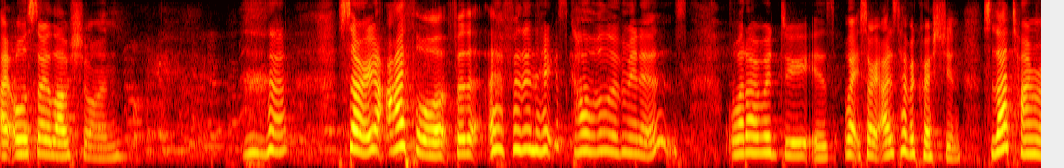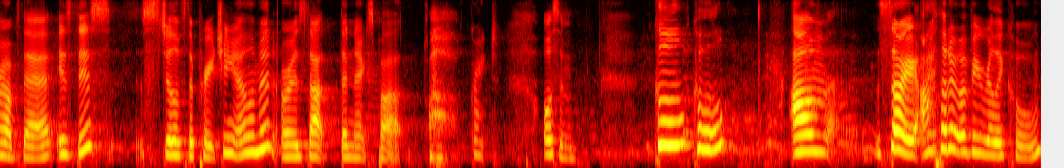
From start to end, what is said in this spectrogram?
I also love Sean. so I thought for the uh, for the next couple of minutes, what I would do is wait. Sorry, I just have a question. So that timer up there is this still of the preaching element, or is that the next part? Oh, great. Awesome. Cool, cool. Um, so I thought it would be really cool.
